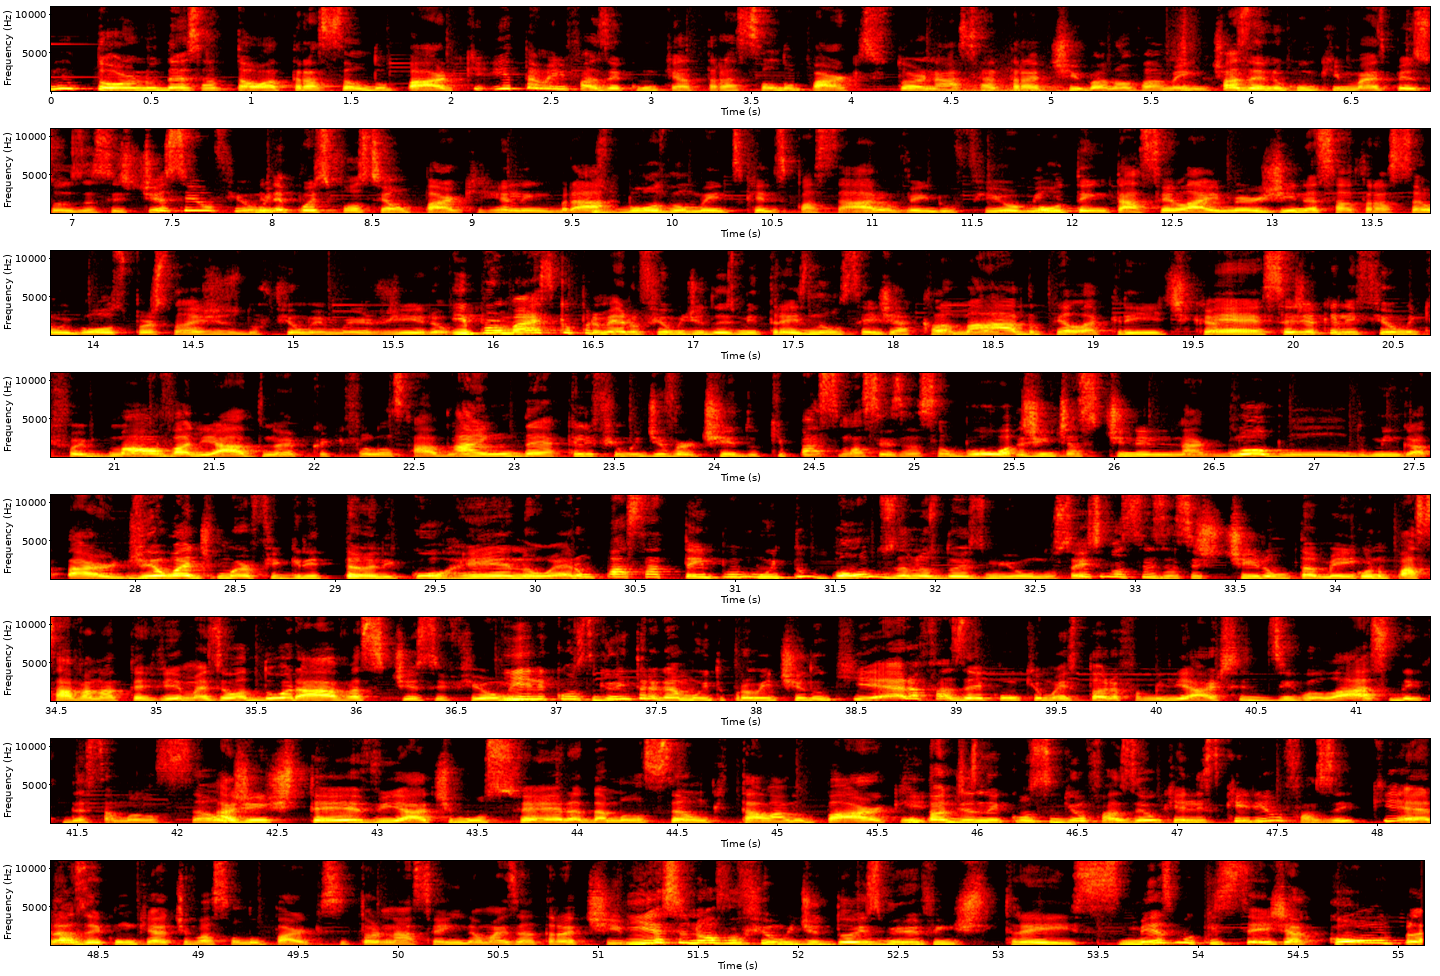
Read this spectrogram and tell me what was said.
em torno dessa tal atração do parque e também fazer com que a atração do parque se tornasse atrativa novamente, fazendo com que mais pessoas assistissem o filme e depois fossem ao parque relembrar os bons momentos que eles passaram vendo o filme, ou tentar, sei lá, emergir nessa atração igual os personagens do filme emergiram. E por mais que o primeiro filme de 2003 não seja aclamado pela crítica, é, seja aquele filme que foi mal avaliado na época que foi lançado, ainda é aquele filme divertido que passa uma sensação boa. A gente assistindo ele na Globo um domingo à tarde, ver o Ed Murphy gritando e correndo era um passatempo muito bom dos anos 2000. Não sei se vocês assistiram também quando passava na TV, mas eu adorava assistir esse filme. E ele conseguiu entregar muito prometido, que era fazer com que uma história familiar se desenrolasse dentro dessa mansão. A gente teve a atmosfera da mansão que tá lá no parque. Então a Disney conseguiu fazer o que eles queriam fazer, que era fazer com que a ativação do parque se tornasse ainda mais atrativa. E esse novo filme de 2023, mesmo que seja completamente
